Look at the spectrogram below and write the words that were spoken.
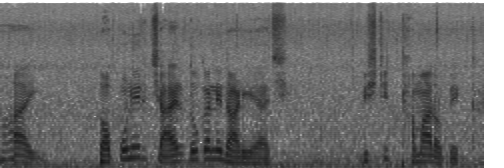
তাই তপনের চায়ের দোকানে দাঁড়িয়ে আছি বৃষ্টির থামার অপেক্ষায়।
